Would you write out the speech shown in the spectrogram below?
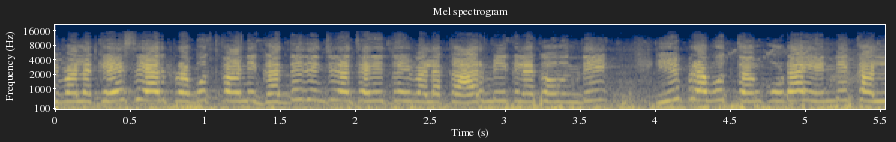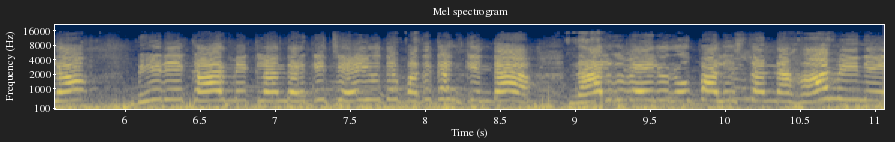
ఇవాళ కేసీఆర్ ప్రభుత్వాన్ని గద్దెదించిన చరిత్ర ఇవాళ కార్మికులకు ఉంది. ఈ ప్రభుత్వం కూడా ఎన్నికల్లో బీడీ కార్మికులందరికీ చేయూత పథకం కింద నాలుగు వేలు రూపాయలు ఇస్తున్న హామీని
